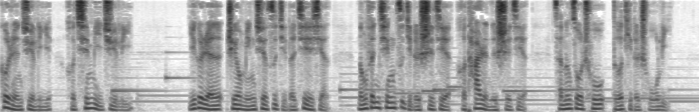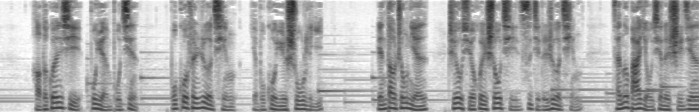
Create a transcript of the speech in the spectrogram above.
个人距离和亲密距离。一个人只有明确自己的界限，能分清自己的世界和他人的世界，才能做出得体的处理。好的关系不远不近，不过分热情，也不过于疏离。人到中年，只有学会收起自己的热情，才能把有限的时间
